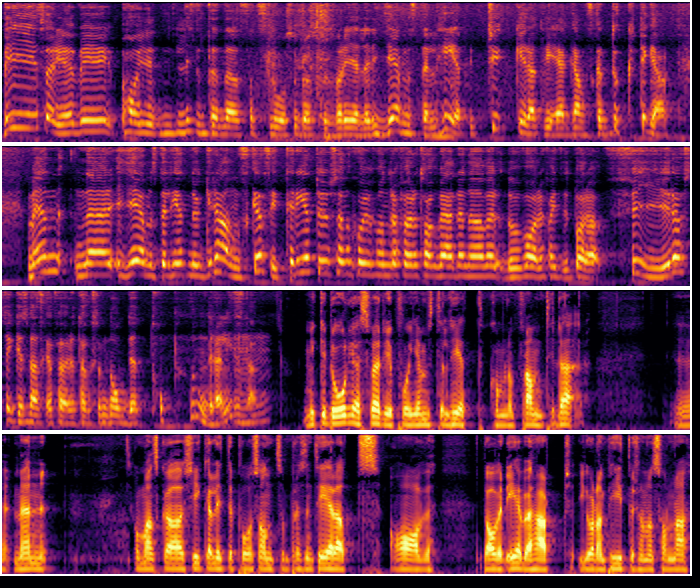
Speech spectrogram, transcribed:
Vi i Sverige vi har ju en liten tendens att slå oss i bröstet vad det gäller jämställdhet. Vi tycker att vi är ganska duktiga. Men när jämställdhet nu granskas i 3700 företag världen över då var det faktiskt bara fyra stycken svenska företag som nådde topp 100-listan. Mycket dåliga i Sverige på jämställdhet kom de fram till där. Eh, men om man ska kika lite på sånt som presenterats av David Eberhardt, Jordan Peterson och sådana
